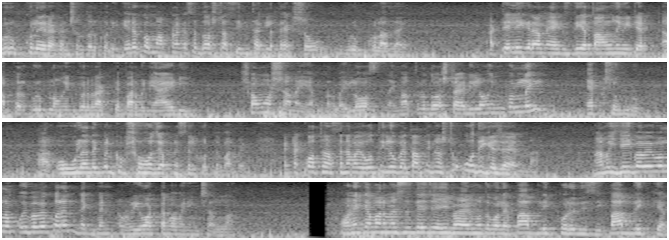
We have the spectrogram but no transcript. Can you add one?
গ্রুপ খুলে রাখেন সুন্দর করে। এরকম আপনার কাছে দশটা সিম থাকলে তো একশো গ্রুপ খোলা যায়। আর টেলিগ্রাম এক্স দিয়ে তো আনলিমিটেড আপনার গ্রুপ লগ ইন করে রাখতে পারবেন আইডি সমস্যা নাই আপনার ভাই লস নাই। মাত্র দশটা আইডি লগ ইন করলেই একশো গ্রুপ আর ওগুলা দেখবেন খুব সহজে আপনি সেল করতে পারবেন। একটা কথা আছে না ভাই, অতি লোভে তাঁতি নষ্ট, ওদিকে যায়েন না। আমি যেইভাবে বললাম, ওইভাবে করেন, দেখবেন রিওয়ার্ডটা পাবেন ইনশাল্লাহ। অনেকে আবার মেসেজ দিয়ে যে, এই ভাইয়ের মতো বলে পাবলিক করে দিছি পাবলিক কেন?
